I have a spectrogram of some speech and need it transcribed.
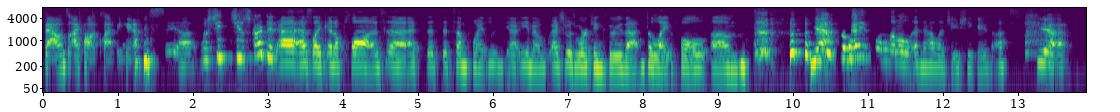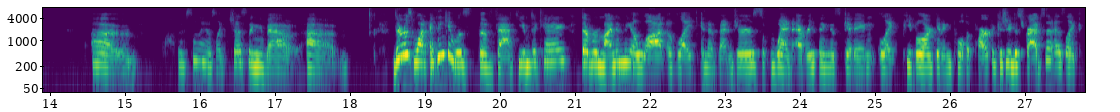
bounce, I call it clappy hands. Yeah, well, she she described it uh, as like an applause uh, at, at at some point. Uh, you know, as she was working through that delightful, um, yeah, delightful little analogy she gave us. Yeah. Um, there's something I was like just thinking about. Um, there was one, I think it was the vacuum decay that reminded me a lot of like in Avengers when everything is getting like people are getting pulled apart because she describes it as like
